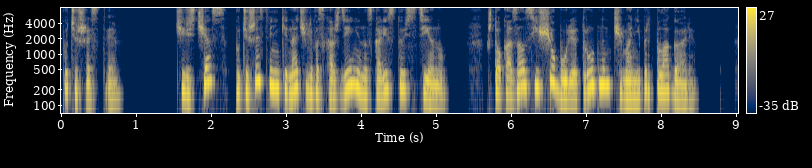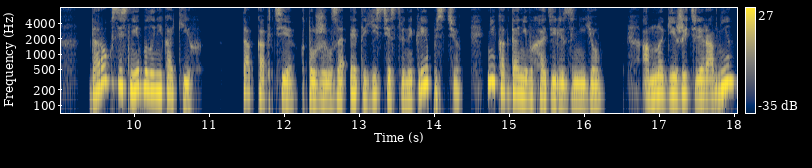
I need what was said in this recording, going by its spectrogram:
путешествия. Через час путешественники начали восхождение на скалистую стену, что оказалось еще более трудным, чем они предполагали. Дорог здесь не было никаких, так как те, кто жил за этой естественной крепостью, никогда не выходили за нее, а многие жители равнин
